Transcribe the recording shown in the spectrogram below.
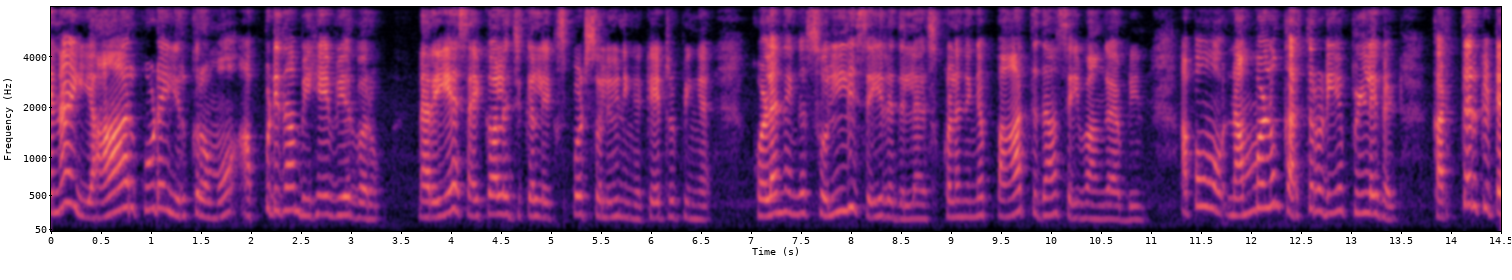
ஏன்னா யார் கூட இருக்கிறோமோ அப்படி தான் பிஹேவியர் வரும். நிறைய சைக்காலஜிக்கல் எக்ஸ்பர்ட் சொல்லியும் நீங்கள் கேட்டிருப்பீங்க. குழந்தைங்க சொல்லி செய்கிறதில்ல குழந்தைங்க பார்த்து தான் செய்வாங்க அப்படின்னு. அப்போ நம்மளும் கர்த்தருடைய பிள்ளைகள். கர்த்தர்கிட்ட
